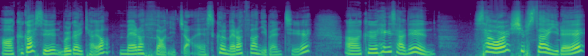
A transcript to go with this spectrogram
아, 그것은 뭘 가리켜요? 마라톤이죠. 예, 스쿨 마라톤 이벤트. 아, 그 행사는 4월 14일에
